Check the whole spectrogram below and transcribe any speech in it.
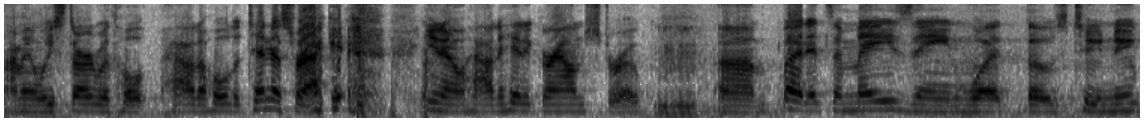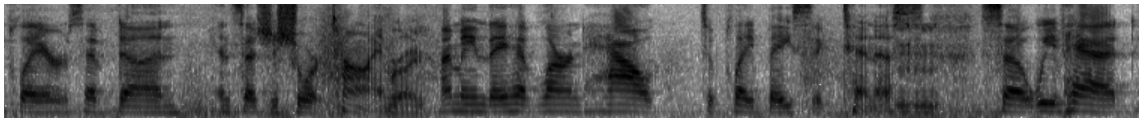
I mean, we started with hol- how to hold a tennis racket, you know, how to hit a ground stroke. Um, but it's amazing what those two new players have done in such a short time. Right. I mean, they have learned how to play basic tennis. So we've had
